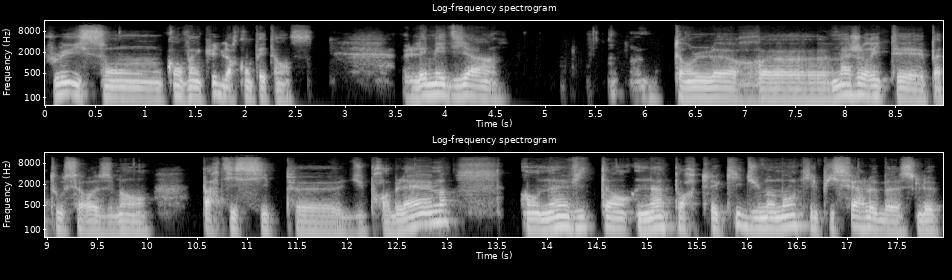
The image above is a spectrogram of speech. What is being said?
plus ils sont convaincus de leurs compétences. Les médias dans leur euh, majorité, pas tous heureusement, participent euh, du problème en invitant n'importe qui du moment qu'ils puissent faire le buzz. Le,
